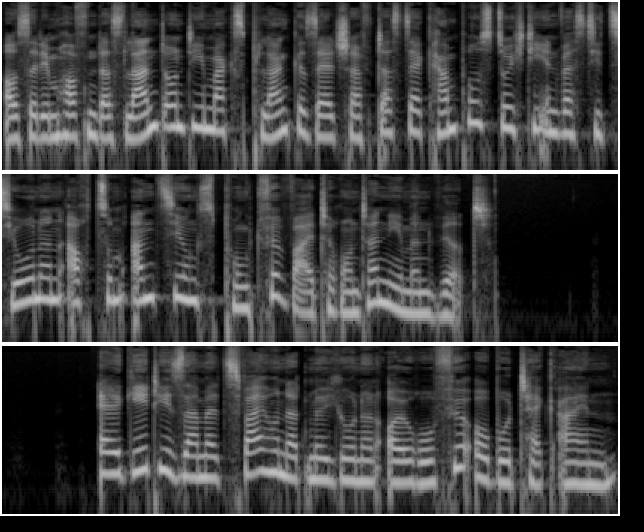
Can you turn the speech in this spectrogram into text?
Außerdem hoffen das Land und die Max-Planck-Gesellschaft, dass der Campus durch die Investitionen auch zum Anziehungspunkt für weitere Unternehmen wird. Elgeti sammelt 200 Millionen Euro für Obotech ein.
